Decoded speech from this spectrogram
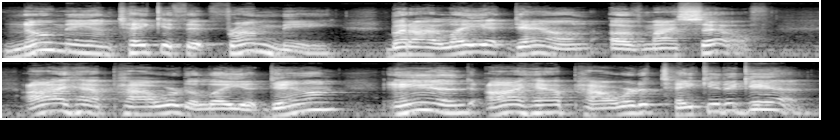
No man taketh it from me, but I lay it down of myself. I have power to lay it down, and I have power to take it again.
